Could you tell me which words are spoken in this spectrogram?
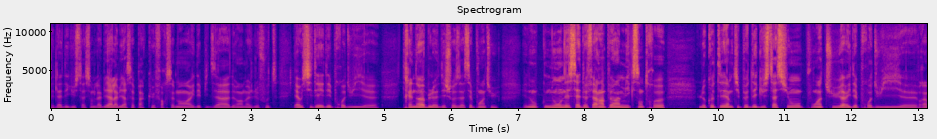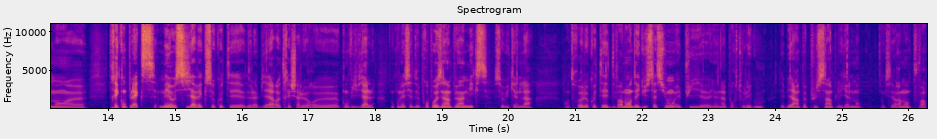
et de la dégustation de la bière. La bière, c'est pas que forcément avec des pizzas devant un match de foot. Il y a aussi des, produits euh, très nobles, des choses assez pointues. Et donc, nous, on essaie de faire un peu un mix entre le côté un petit peu dégustation, pointu, avec des produits euh, vraiment très complexes, mais aussi avec ce côté de la bière très chaleureux, convivial. Donc, on essaie de proposer un peu un mix ce week-end-là entre le côté vraiment dégustation et puis il y en a pour tous les goûts des bières un peu plus simples également. Donc c'est vraiment pouvoir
